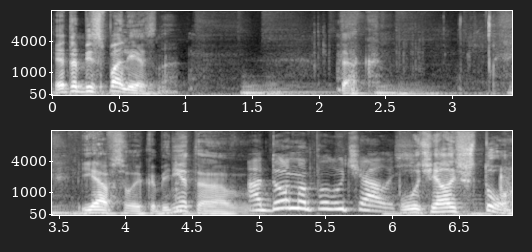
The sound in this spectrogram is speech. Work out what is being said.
Это бесполезно. Так, я в свой кабинет, а А дома получалось. получалось что?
